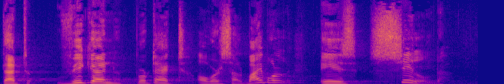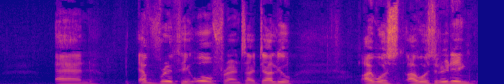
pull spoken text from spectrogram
that we can protect ourselves. Bible is sealed and everything. Oh, friends, I tell you, I was, I was reading,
